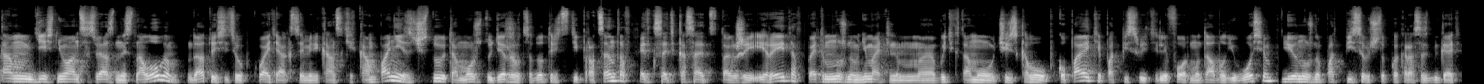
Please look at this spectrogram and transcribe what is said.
Там есть нюансы, связанные с налогом, да, то есть если вы покупаете акции американских компаний, зачастую там может удерживаться до 30%. Это, кстати, касается также и рейтов, поэтому нужно внимательным быть к тому, через кого вы покупаете, подписываете ли форму W8, ее нужно подписывать, чтобы как раз избегать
